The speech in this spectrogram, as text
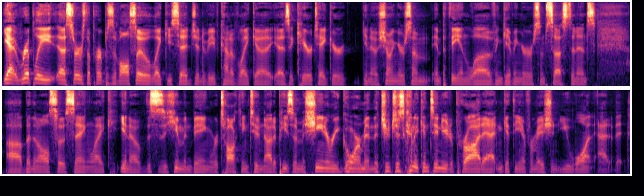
yeah, Ripley uh, serves the purpose of also, like you said, Genevieve, kind of like a, as a caretaker, you know, showing her some empathy and love and giving her some sustenance, uh, but then also saying like, you know, this is a human being we're talking to, not a piece of machinery, Gorman, that you're just going to continue to prod at and get the information you want out of it.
